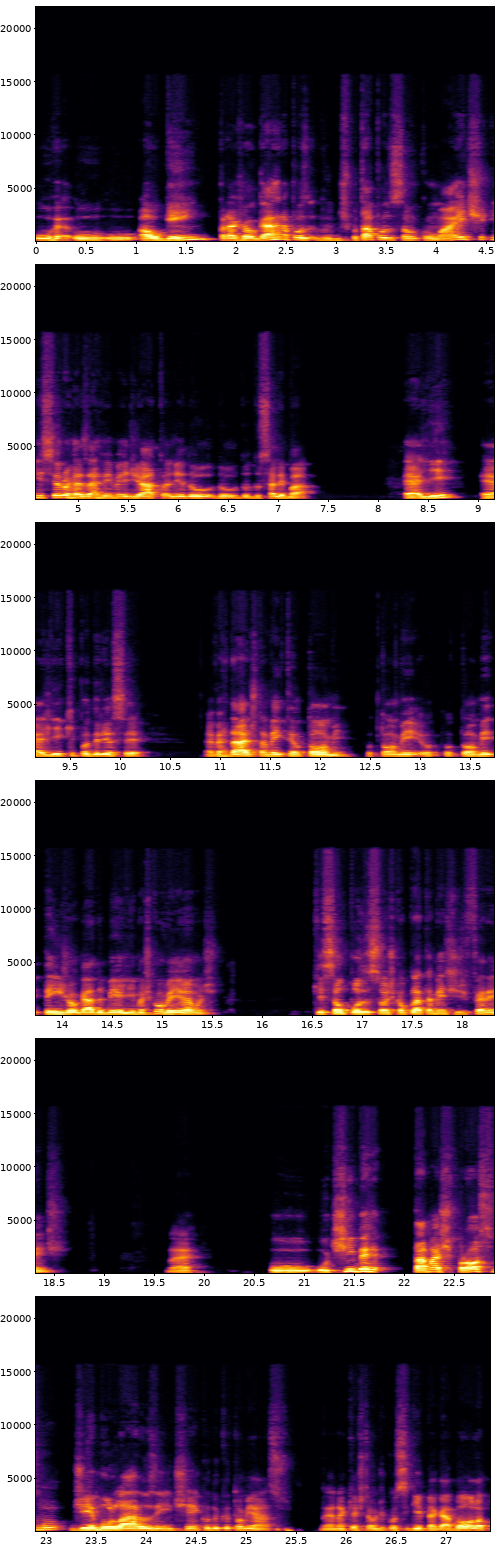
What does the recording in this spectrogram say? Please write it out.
o, o, o alguém para jogar na disputar a posição com o White e ser o reserva imediato ali do, do, do, do Salibá. É ali, é ali que poderia ser. É verdade também que tem o Tommy. O Tommy, o, o Tommy tem jogado bem ali, mas convenhamos que são posições completamente diferentes. Né? O, o Timber está mais próximo de emular o Zinchenko do que o Tomiasso né, na questão de conseguir pegar a bola,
